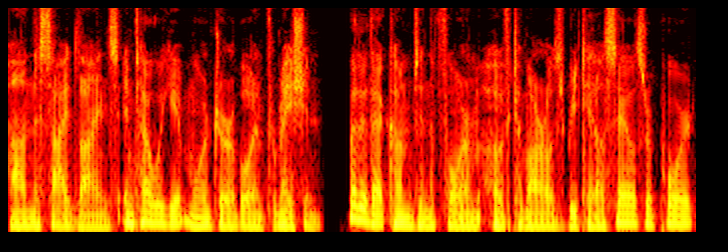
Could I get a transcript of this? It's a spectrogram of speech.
on the sidelines until we get more durable information. Whether that comes in the form of tomorrow's retail sales report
